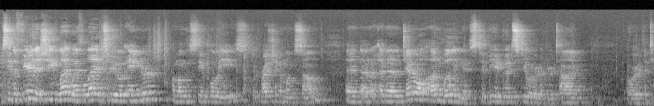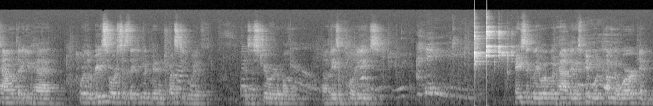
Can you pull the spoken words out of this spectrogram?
You see, the fear that she led with led to anger amongst the employees, depression among some, and, and, a general unwillingness to be a good steward of your time or the talent that you had or the resources that you had been entrusted with as a steward among uh, these employees. Basically, what would happen is people would come to work and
